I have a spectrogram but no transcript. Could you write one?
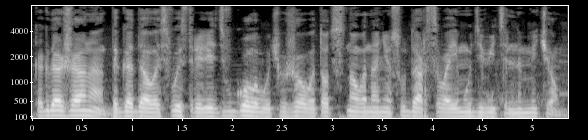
Когда же она догадалась выстрелить в голову чужого, тот снова нанес удар своим удивительным мечом.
